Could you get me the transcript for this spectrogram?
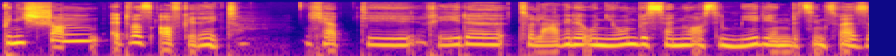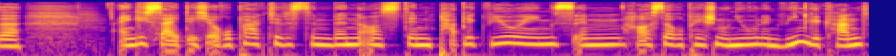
bin ich schon etwas aufgeregt. Ich habe die Rede zur Lage der Union bisher nur aus den Medien beziehungsweise eigentlich seit ich Europaaktivistin bin, aus den Public Viewings im Haus der Europäischen Union in Wien gekannt.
